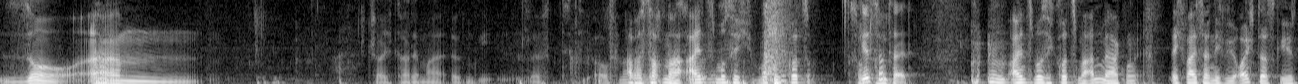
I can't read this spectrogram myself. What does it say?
So, ähm, schaue ich gerade mal, irgendwie läuft die Aufnahme. Aber sag mal, eins muss ich, muss ich kurz. Gesundheit. Eins muss ich kurz mal anmerken. Ich weiß ja nicht, wie euch das geht.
